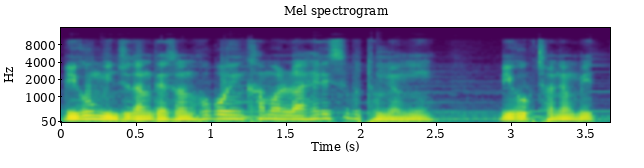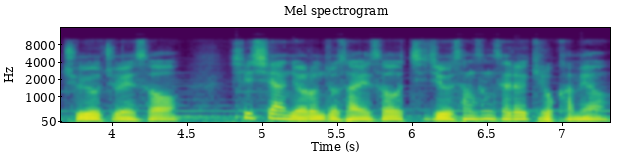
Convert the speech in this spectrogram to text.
미국 민주당 대선 후보인 카멀라 해리스 부통령이 미국 전역 및 주요 주에서 실시한 여론조사에서 지지율 상승세를 기록하며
